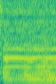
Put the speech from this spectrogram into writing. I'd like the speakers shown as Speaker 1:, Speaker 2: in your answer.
Speaker 1: Bye.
